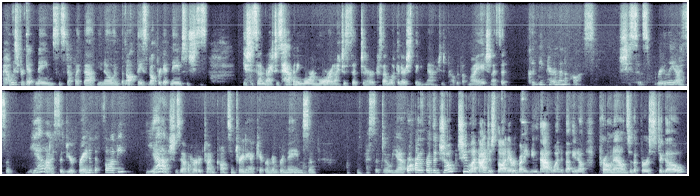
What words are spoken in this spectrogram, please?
I always forget names and stuff like that, you know, and but not face, but I'll forget names. And she says, yeah, she said, it's just happening more and more. And I just said to her, because I'm looking at her, she's thinking, yeah, she's probably about my age. And I said, could be perimenopause. She says, really? I said, yeah. I said, your brain a bit foggy? Yeah. She said, I have a harder time concentrating. I can't remember names. And I said, oh, yeah. Or, or, or the joke, too. Like, I just thought everybody knew that one about, you know, pronouns are the first to go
